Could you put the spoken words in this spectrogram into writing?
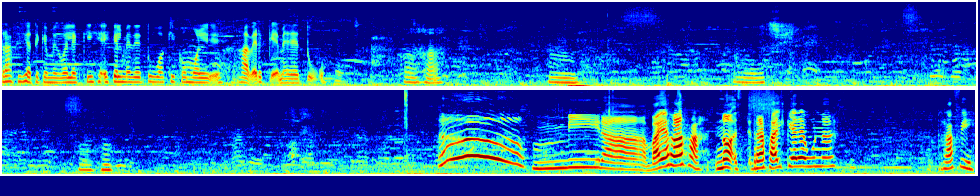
Rafa, fíjate que me duele aquí. Es que él me detuvo aquí como el... A ver qué me detuvo. Ajá. Mm. ¡Ah! Mira, vaya Rafa. No, Rafael quiere unas. Rafi,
